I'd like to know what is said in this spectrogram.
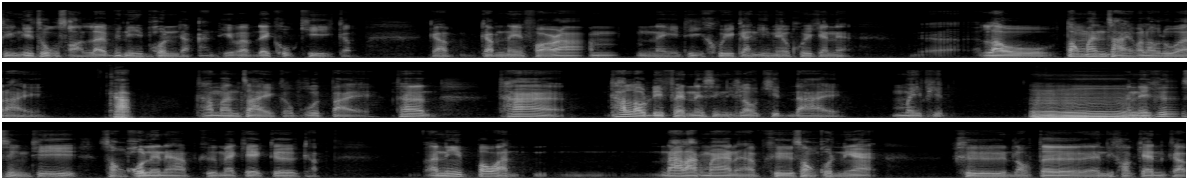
สิ่งที่ถูกสอนและเป็นผลจากการที่แบบได้คุกคีกับ กับกับใน forum ในที่คุยกันอีเมลคุยกันเนี่ยเอ่อเราต้องมั่นใจว่าเรารู้อะไร ครับ ถ้ามั่นใจก็พูดไป ถ้าถ้าถ้าเรา defend ในสิ่งที่เราคิดได้ไม่ผิดอืมอันนี้คือสิ่งที่สองคนเลยนะครับ คือแม็กเกเกอร์กับ อันนี้ประวัติน่ารักมากนะครับ คือสองคนเนี้ย คือดรแอนดี้คอ g เกนกับ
